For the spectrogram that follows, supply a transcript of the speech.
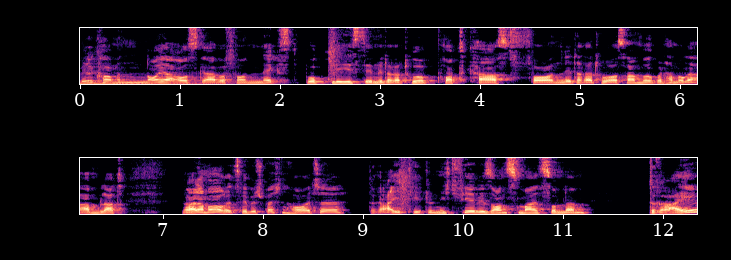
Willkommen, neue Ausgabe von Next Book Please, dem Literaturpodcast von Literatur aus Hamburg und Hamburger Abendblatt. Rainer Moritz, wir besprechen heute drei Titel. Nicht vier wie sonst meist, sondern drei.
